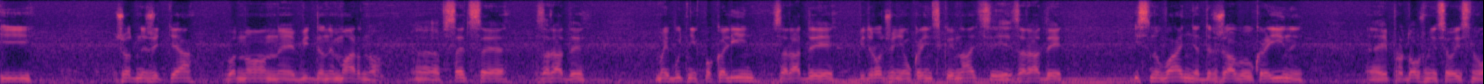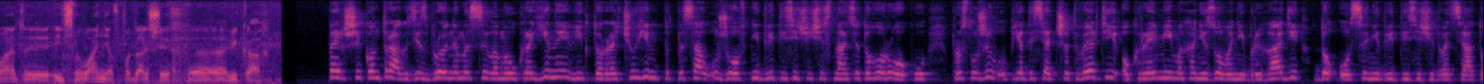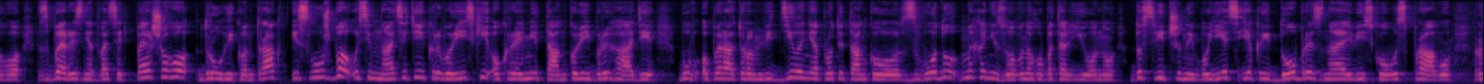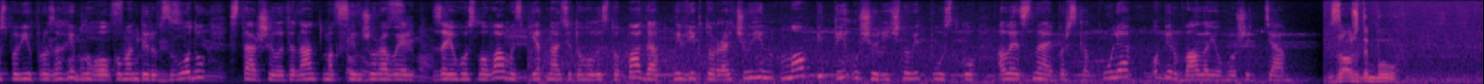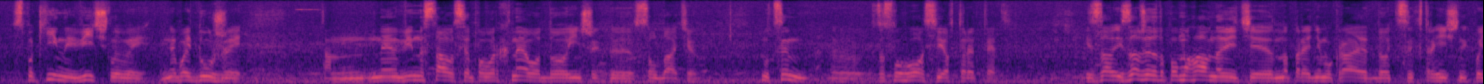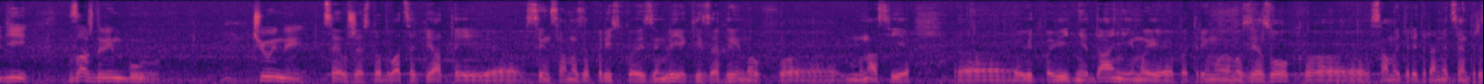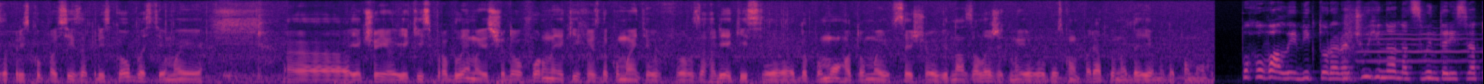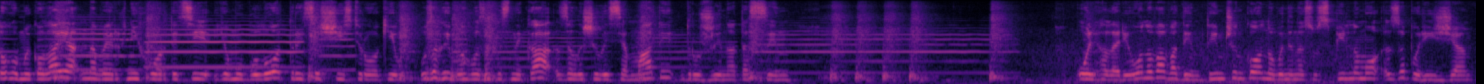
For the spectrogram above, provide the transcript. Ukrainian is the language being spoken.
І жодне життя, воно не віддане марно. Е, Все це заради майбутніх поколінь, заради відродження української нації, заради існування держави України е, і продовження цього існувати, існування в подальших віках. Перший контракт зі Збройними силами України Віктор Рачугін підписав у жовтні 2016 року. Прослужив у 54-й окремій механізованій бригаді до осені 2020-го. З березня 21-го – другий контракт і служба у 17-й Криворізькій окремій танковій бригаді. Був оператором відділення протитанкового взводу механізованого батальйону. Досвідчений боєць, який добре знає військову справу, розповів про загиблого командир взводу, старший лейтенант Максим Журавель. За його словами, з 15 листопада Віктор Рачугін мав піти у щорічну відпустку, але снайперська куля обірвала його життя. завжди був спокійний, вічливий, небайдужий. Там, не, він не ставився поверхнево до інших е, солдатів. Ну, цим е, заслуговував свій авторитет. І завжди допомагав навіть е, на передньому краї до цих трагічних подій. Завжди він був чуйний, Це вже 125-й е, син саме Запорізької землі, який загинув. Е, У нас є е, відповідні дані. Ми підтримуємо зв'язок. Саме територіальний центр Запорізького по всій Запорізькій області. Ми, якщо є якісь проблеми щодо оформлення якихось документів, взагалі якісь допомога, то ми все, що від нас залежить, ми в обов'язковому порядку надаємо допомогу. Поховали Віктора Рачугіна на цвинтарі Святого Миколая на Верхній Хортиці. Йому було 36 років. У загиблого захисника залишилися мати, дружина та син. Ольга Ларіонова, Вадим Тимченко. Новини на Суспільному. Запоріжжя.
